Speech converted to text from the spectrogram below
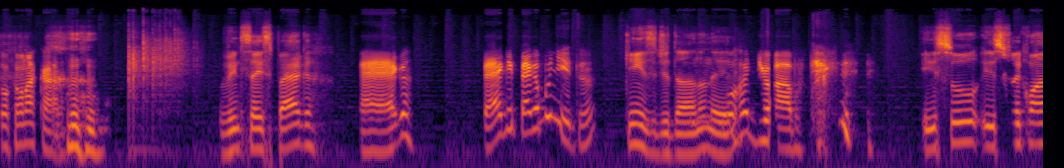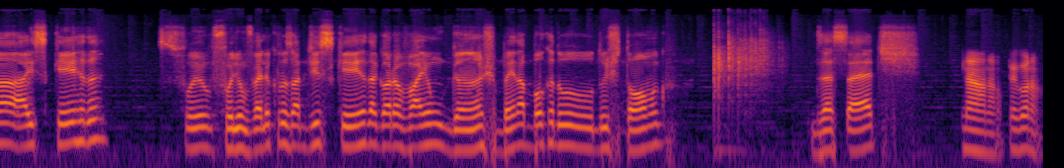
Tocão na cara. 26 pega, Pega. Pega e pega bonito, né? 15 de dano nele. Porra, diabo. Isso, isso foi com a, a esquerda. Foi, foi um velho cruzado de esquerda. Agora vai um gancho bem na boca do, do estômago. 17. Não, não, pegou não.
